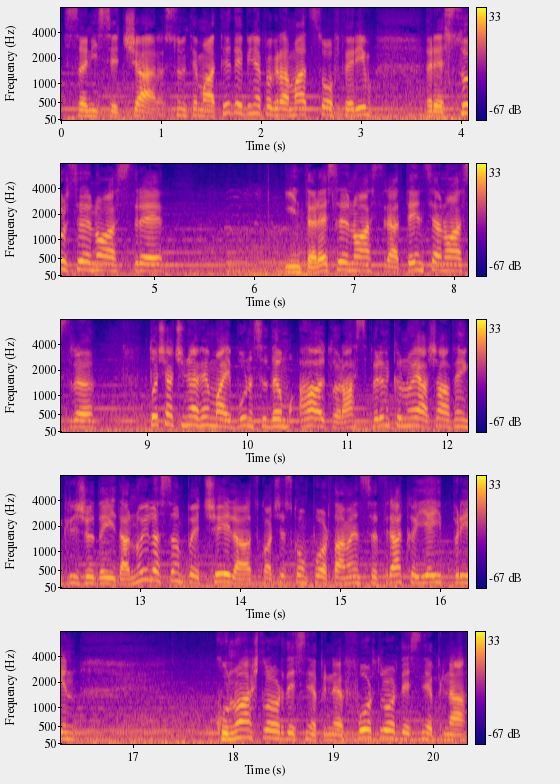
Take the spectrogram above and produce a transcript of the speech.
să ni se ceară. Suntem atât de bine programați să oferim resursele noastre, interesele noastre, atenția noastră, tot ceea ce noi avem mai bun să dăm altora, sperând că noi așa avem grijă de ei, dar noi lăsăm pe ceilalți cu acest comportament să treacă ei prin cunoașterea lor de sine, prin efortul lor de sine, prin a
